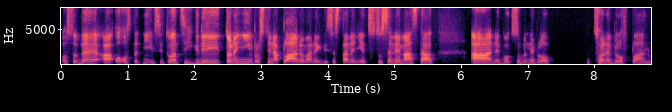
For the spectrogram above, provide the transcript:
o sebe a o ostatní i v situacích, kdy to není prostě naplánované, kdy se stane něco, co se nemá stát, a nebo co nebylo co nebylo v plánu.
